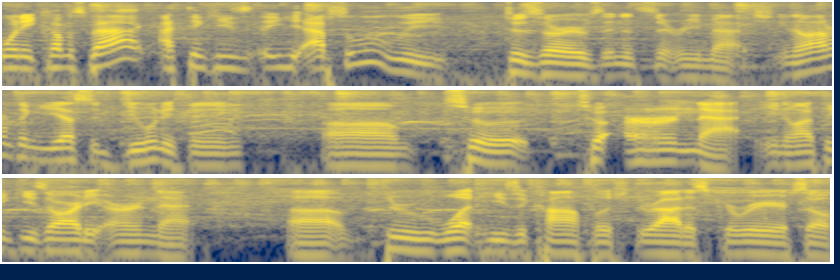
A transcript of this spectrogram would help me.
when he comes back, I think he's he absolutely deserves an instant rematch. You know, I don't think he has to do anything um, to to earn that. You know, I think he's already earned that uh, through what he's accomplished throughout his career. So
